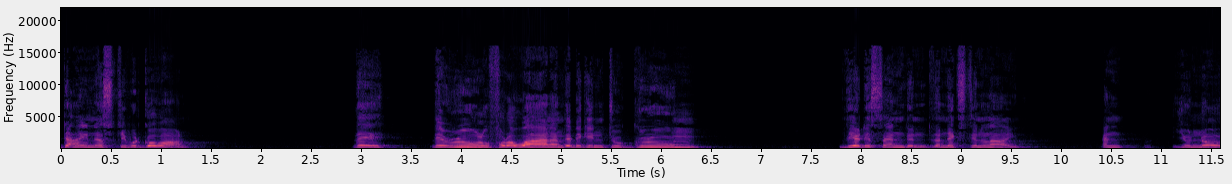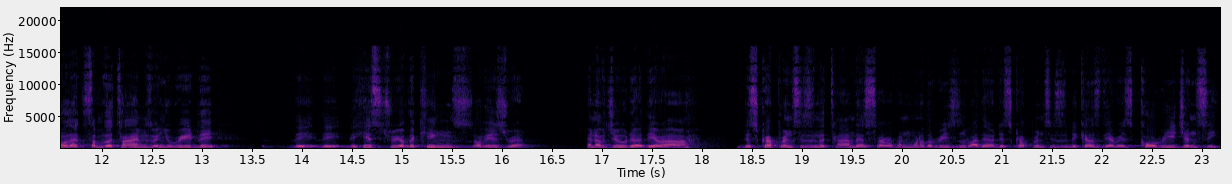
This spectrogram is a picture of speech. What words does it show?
dynasty would go on. They, they rule for a while and they begin to groom their descendant, the next in line. And you know that some of the times when you read the, the, the, the history of the kings of Israel and of Judah, there are discrepancies in the time they serve. And one of the reasons why there are discrepancies is because there is co regency.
